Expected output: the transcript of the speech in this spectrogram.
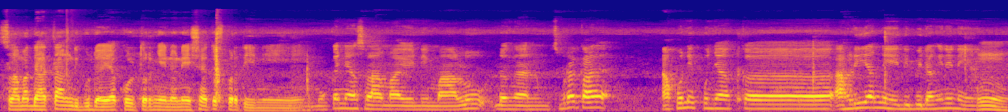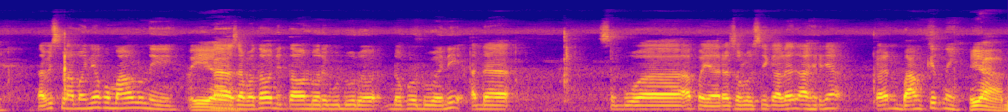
selamat datang di budaya kulturnya Indonesia itu seperti ini. Mungkin yang selama ini malu dengan sebenarnya kalian aku nih punya keahlian nih di bidang ini nih. Hmm, tapi selama ini aku malu nih. Iya. nah siapa tahu di tahun 2022 ini ada sebuah apa ya resolusi kalian akhirnya kalian bangkit nih. Iya dari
